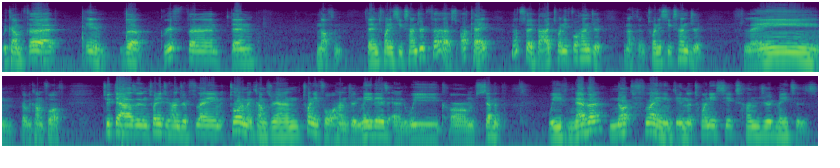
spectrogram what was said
We come third in the Griffin. Then nothing. Then 2600 first. Okay, not so bad. 2400. Nothing. 2600. Flame. But we come fourth. 2000, 2200 flame. Tournament comes around. 2400 meters. And we come seventh. We've never not flamed in the 2600 meters.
